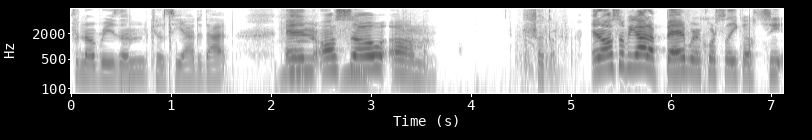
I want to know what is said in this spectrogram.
for no reason because he added that, and also um, shut up. And also we got a bed where of course like you go sit,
